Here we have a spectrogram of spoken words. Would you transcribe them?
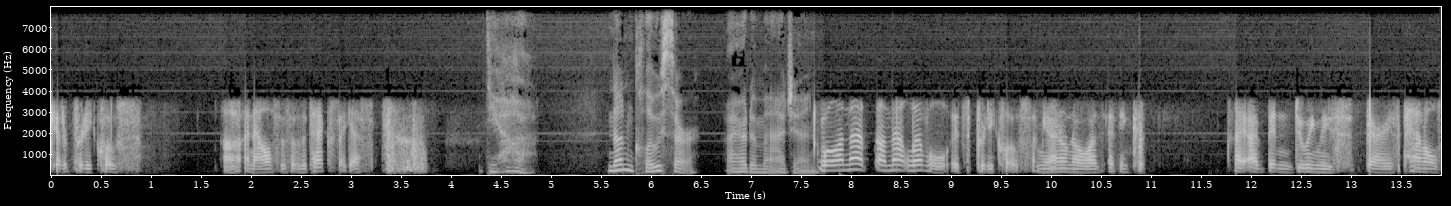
get a pretty close uh, analysis of the text, I guess. yeah, none closer, I would imagine. Well, on that on that level, it's pretty close. I mean, I don't know. I, I think I, I've been doing these various panels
